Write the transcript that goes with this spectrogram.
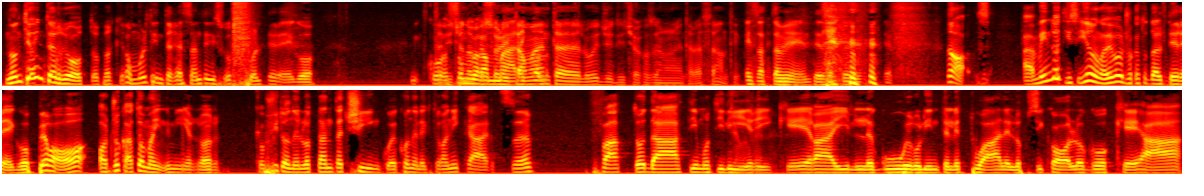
non ti ho interrotto perché era molto interessante il discorso su alter ego Stai dicendo solitamente Luigi dice cose non interessanti. Quindi. Esattamente, esattamente. no, avendoti io non avevo giocato ad Alter Ego, però ho giocato a Mind Mirror, che è uscito nell'85 con Electronic Arts, fatto da Timothy Leary, che era il guru, l'intellettuale, lo psicologo che ha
